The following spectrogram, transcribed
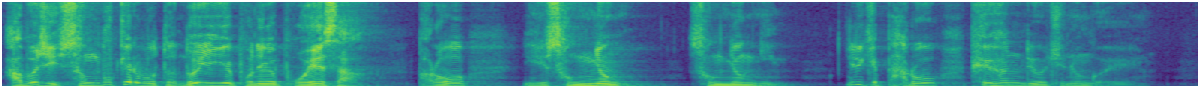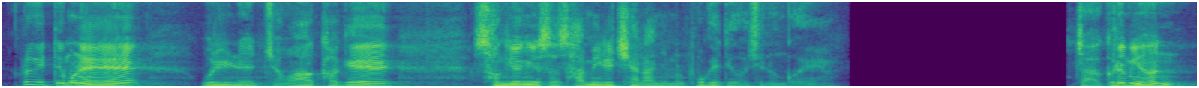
아버지 성부께로부터 너희에게 보내를 보혜사 바로 이 성령 성령님 이렇게 바로 표현되어지는 거예요. 그렇기 때문에 우리는 정확하게 성경에서 삼위일체 하나님을 보게 되어지는 거예요. 자, 그러면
